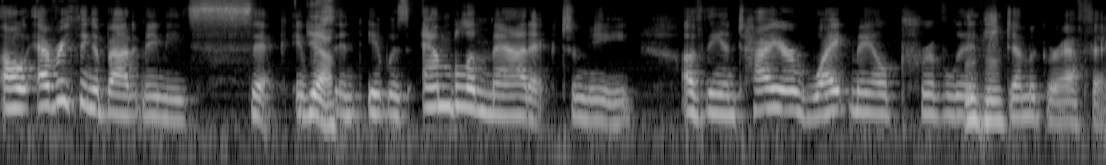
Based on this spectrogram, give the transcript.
Oh, everything about it made me sick. It Yeah. was it was emblematic to me of the entire white male privileged demographic,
